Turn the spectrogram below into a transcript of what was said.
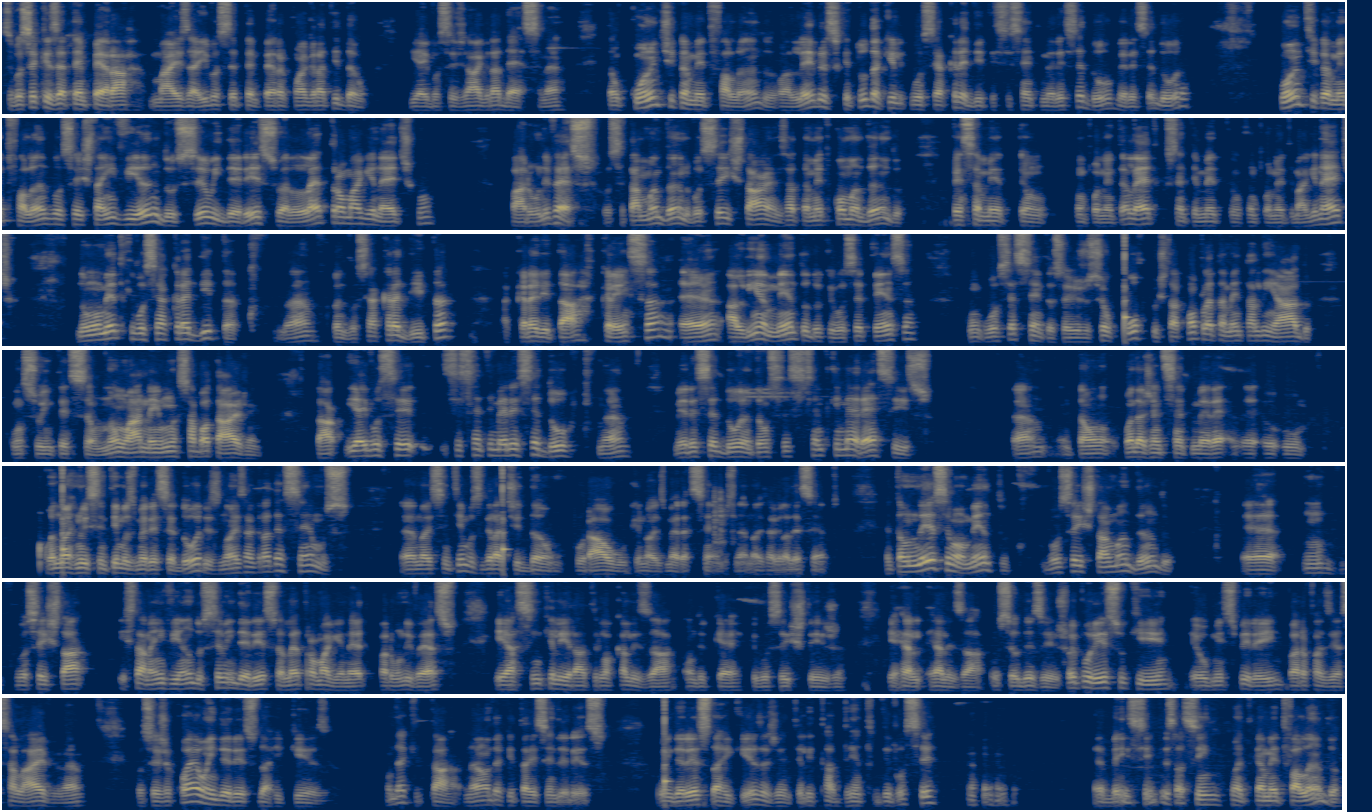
Se você quiser temperar mais aí, você tempera com a gratidão. E aí você já agradece, né? Então, quanticamente falando, lembre-se que tudo aquilo que você acredita e se sente merecedor, merecedora, quanticamente falando, você está enviando o seu endereço eletromagnético para o universo. Você está mandando, você está exatamente comandando. Pensamento tem um componente elétrico, sentimento tem um componente magnético. No momento que você acredita, né? quando você acredita, Acreditar, crença, é alinhamento do que você pensa com o que você sente, ou seja, o seu corpo está completamente alinhado com sua intenção, não há nenhuma sabotagem, tá? E aí você se sente merecedor, né? Merecedor, então você se sente que merece isso, tá? Então, quando a gente sente mere... É, o, quando nós nos sentimos merecedores, nós agradecemos, é, nós sentimos gratidão por algo que nós merecemos, né? nós agradecemos. Então, nesse momento, você está mandando, é, um, você está, estará enviando o seu endereço eletromagnético para o universo, e é assim que ele irá te localizar onde quer que você esteja e realizar o seu desejo. Foi por isso que eu me inspirei para fazer essa live, né? Ou seja, qual é o endereço da riqueza? Onde é que está? Né? Onde é que está esse endereço? O endereço da riqueza, gente, ele está dentro de você. é bem simples assim, quanticamente falando.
